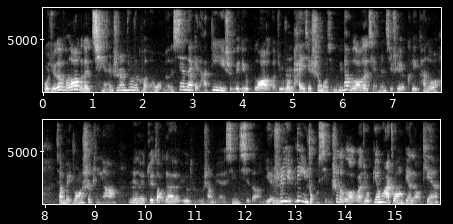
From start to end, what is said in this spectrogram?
我觉得 vlog 的前身就是可能我们现在给它定义是 video blog，就是说嗯拍一些生活性东西。那 vlog 的前身其实也可以看作像美妆视频啊，那些东西最早在 YouTube 上面兴起的，也是一另一种形式的 vlog 吧，就是边化妆边聊天。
